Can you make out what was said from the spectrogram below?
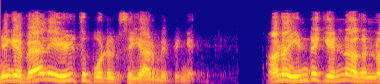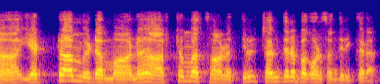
நீங்க வேலையை இழுத்து போட்டு செய்ய ஆரம்பிப்பீங்க. ஆனா இன்றைக்கு என்ன ஆகுன்னா எட்டாம் இடமான அஷ்டமஸ்தானத்தில் சந்திர பகவான் சஞ்சரிக்கிறார்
